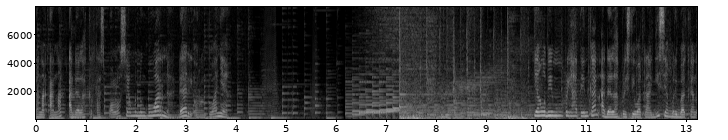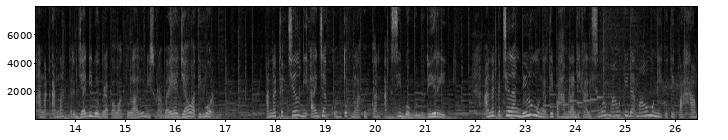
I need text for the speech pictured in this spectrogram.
Anak-anak adalah kertas polos yang menunggu warna dari orang tuanya. Yang lebih memprihatinkan adalah peristiwa tragis yang melibatkan anak-anak terjadi beberapa waktu lalu di Surabaya, Jawa Timur. Anak kecil diajak untuk melakukan aksi bom bunuh diri. Anak kecil yang belum mengerti paham radikalisme mau tidak mau mengikuti paham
